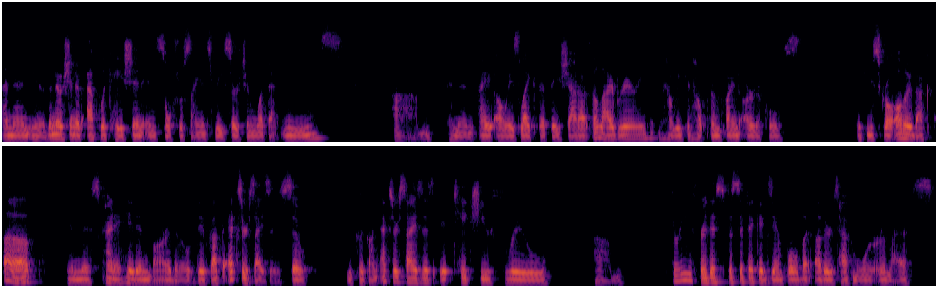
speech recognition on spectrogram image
And then, you know, the notion of application in social science research and what that means. Um, and then I always like that they shout out the library and how we can help them find articles. If you scroll all the way back up in this kind of hidden bar though, they've got the exercises. So if you click on exercises, it takes you through um, three for this specific example, but others have more or less.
